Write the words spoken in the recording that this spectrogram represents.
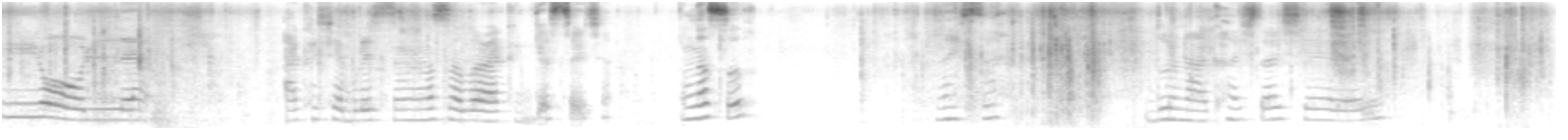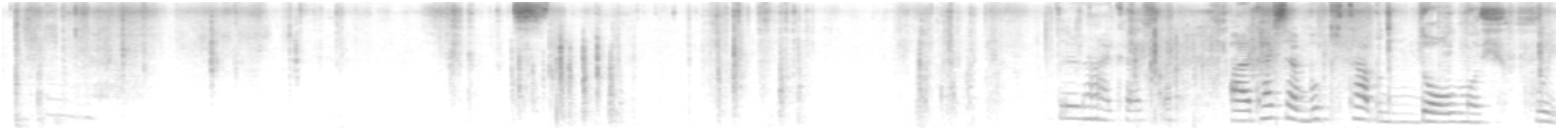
Lol. Arkadaşlar bu resmi nasıl olarak göstereceğim. Nasıl? Neyse. Durun arkadaşlar şey. Durun arkadaşlar. Arkadaşlar bu kitap dolmuş full.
